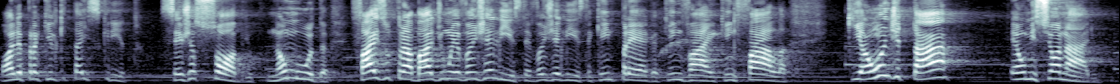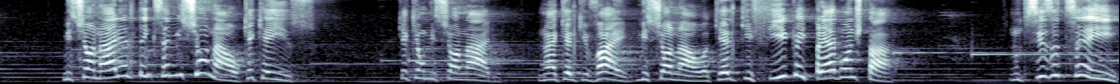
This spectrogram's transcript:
olha para aquilo que está escrito. Seja sóbrio, não muda. Faz o trabalho de um evangelista. Evangelista, quem prega, quem vai, quem fala. Que aonde está é o missionário. Missionário ele tem que ser missional. O que, que é isso? O que, que é um missionário? Não é aquele que vai? Missional, aquele que fica e prega onde está. Não precisa de você ir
